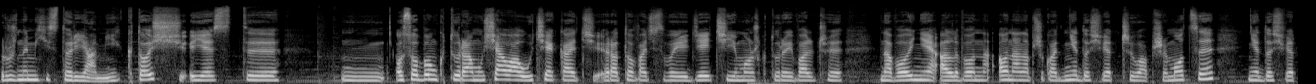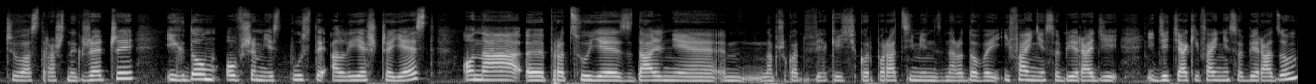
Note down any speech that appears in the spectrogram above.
różnymi historiami. Ktoś jest y, osobą, która musiała uciekać, ratować swoje dzieci, mąż, której walczy na wojnie, ale ona, ona na przykład nie doświadczyła przemocy, nie doświadczyła strasznych rzeczy. Ich dom owszem jest pusty, ale jeszcze jest. Ona y, pracuje zdalnie, y, na przykład w jakiejś korporacji międzynarodowej i fajnie sobie radzi, i dzieciaki fajnie sobie radzą.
